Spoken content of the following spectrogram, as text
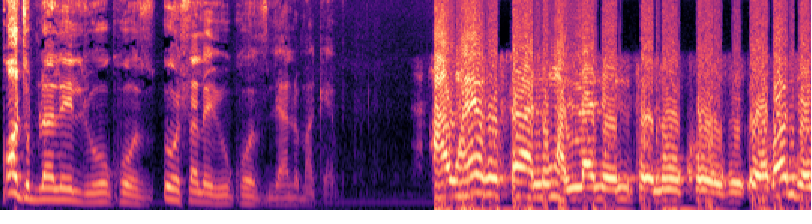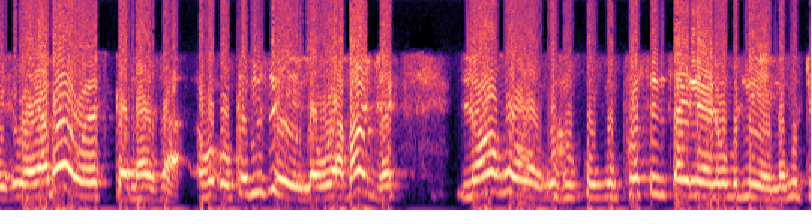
Kodwa umlaleli wokhozi uyohlale yukhozi njalo makeba. Awungeke uhlale ungalilaleli phela ukhozi uyabo nje uyabo wesigeneza u- uqinisile uyabo nje lokho ku- kuphosa inselelo kunini ukuthi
